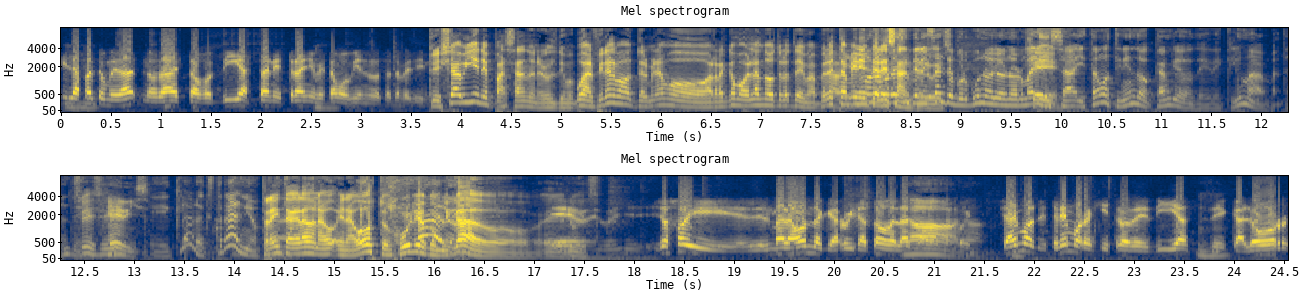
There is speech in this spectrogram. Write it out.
y la falta de humedad nos da estos días tan extraños que estamos viendo los santafesinos. Que ya viene pasando en el último. Bueno, al final vamos, terminamos, arrancamos hablando de otro tema, pero es también. No, no, interesante. es interesante Luis. porque uno lo normaliza y estamos teniendo cambios de, de clima bastante. Sí, sí. Heavy. eh, claro, extraños. 30 para- grados en, ago- en agosto, en julio, Claro. complicado, eh, Eh, Luis. yo soy el mala onda que arruina todo la porque no. Ya hemos, tenemos registro de días de calor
